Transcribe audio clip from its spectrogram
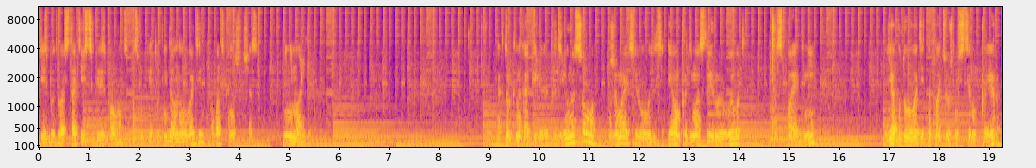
Здесь будет вас статистика, здесь баланс. Поскольку я тут недавно выводил, баланс, конечно, сейчас минимальный. Как только накопили определенную сумму, нажимаете и выводите. Я вам продемонстрирую вывод с PaidMe. Я буду выводить на платежную систему PR.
